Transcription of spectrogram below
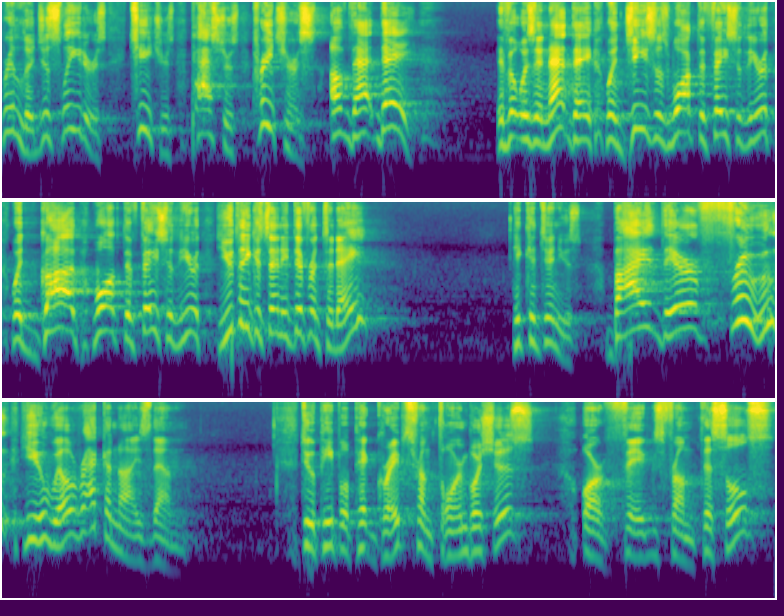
religious leaders, teachers, pastors, preachers of that day. If it was in that day when Jesus walked the face of the earth, when God walked the face of the earth, do you think it's any different today? He continues, By their fruit you will recognize them. Do people pick grapes from thorn bushes or figs from thistles?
